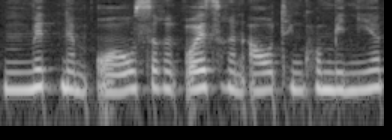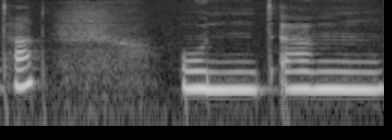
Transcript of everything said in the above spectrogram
mit einem äußeren, äußeren Outing kombiniert hat und ähm,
